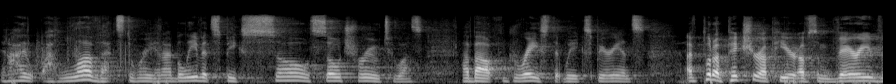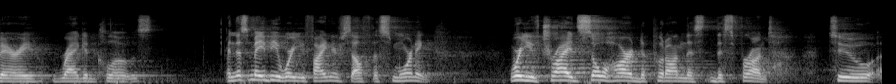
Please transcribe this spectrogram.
And I, I love that story, and I believe it speaks so, so true to us about grace that we experience. I've put a picture up here of some very, very ragged clothes. And this may be where you find yourself this morning, where you've tried so hard to put on this, this front, to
